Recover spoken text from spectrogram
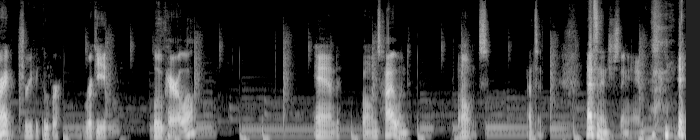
right, Sharifi Cooper, rookie blue parallel, and Bones Hyland. Bones. That's an that's an interesting name.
